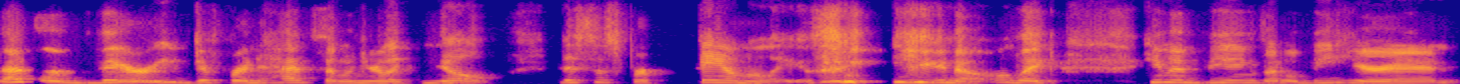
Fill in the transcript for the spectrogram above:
that's a very different headset when you're like, no, this is for families, you know, like human beings that'll be here in,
